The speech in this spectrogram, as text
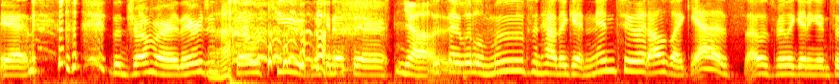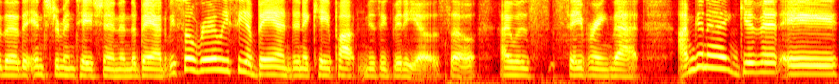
And the drummer, they were just so cute looking at their Yeah. just their little moves and how they're getting into it. I was like, yes, I was really getting into the the instrumentation and the band. We so rarely see a band in a K-pop music video, so I was savoring that. I'm gonna give it a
